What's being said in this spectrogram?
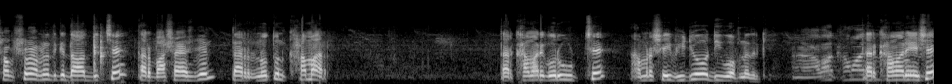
সবসময় আপনাদেরকে দাওয়াত দিচ্ছে তার বাসায় আসবেন তার নতুন খামার তার খামারে গরু উঠছে আমরা সেই ভিডিও দিব আপনাদেরকে। হ্যাঁ, তার খামারে এসে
